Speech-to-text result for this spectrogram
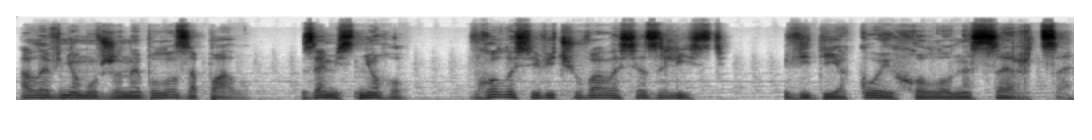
але в ньому вже не було запалу. Замість нього в голосі відчувалася злість, від якої холоне серце.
